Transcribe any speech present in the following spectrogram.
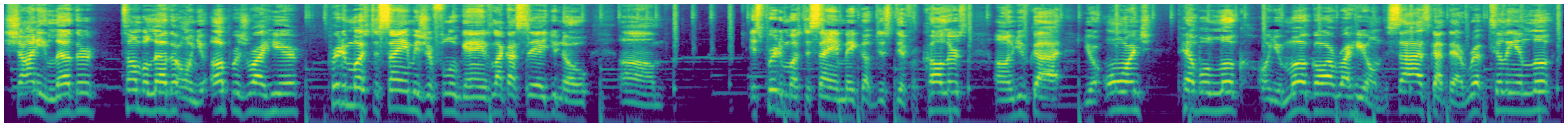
shiny leather, tumble leather on your uppers right here. Pretty much the same as your flu games. Like I said, you know, um, it's pretty much the same makeup, just different colors. Um, you've got your orange pebble look on your mud guard right here on the sides. Got that reptilian look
